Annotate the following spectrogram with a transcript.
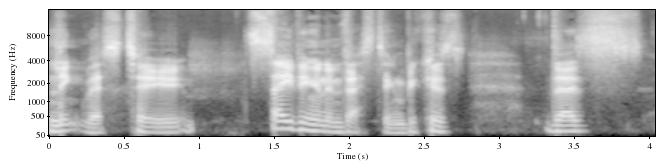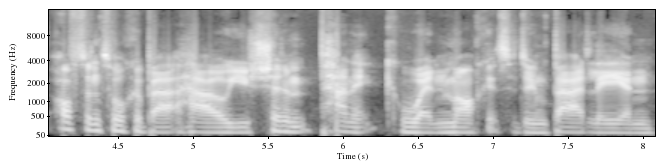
link this to saving and investing because there's often talk about how you shouldn't panic when markets are doing badly and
